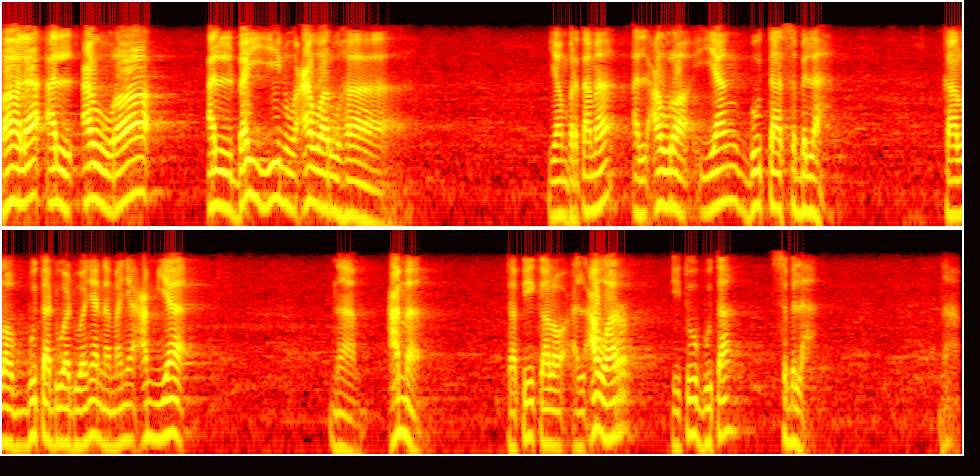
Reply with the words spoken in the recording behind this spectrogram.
Qala al-awra al-bayyinu awaruha. Yang pertama, al-awra yang buta sebelah. Kalau buta dua-duanya namanya amya. Nah, ama. Tapi kalau al-awar itu buta sebelah. Nah,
